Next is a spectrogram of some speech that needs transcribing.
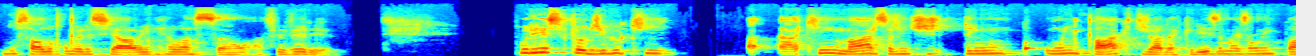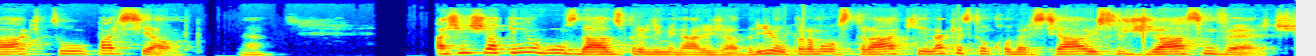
do saldo comercial em relação a fevereiro. Por isso que eu digo que aqui em março a gente tem um, um impacto já da crise, mas é um impacto parcial. Né? A gente já tem alguns dados preliminares de abril para mostrar que na questão comercial isso já se inverte.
